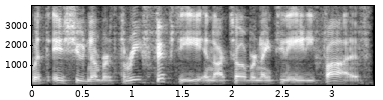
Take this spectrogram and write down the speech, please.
with issue number 350 in October 1985.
